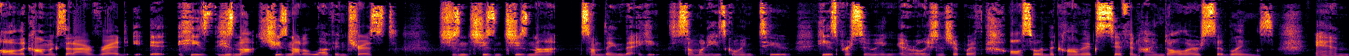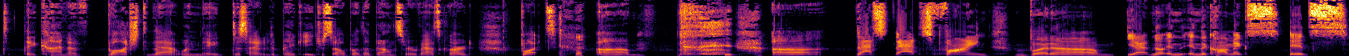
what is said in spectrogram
all the comics that I've read, it, he's he's not she's not a love interest. She's she's she's not something that he someone he's going to he is pursuing a relationship with. Also in the comics, Sif and Heimdall are siblings, and they kind of botched that when they decided to make Idris Elba the bouncer of Asgard. But um uh that's that's fine. But um yeah, no in in the comics it's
